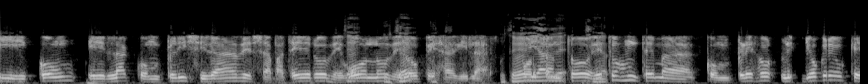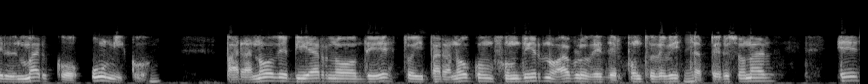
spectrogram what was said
y con eh, la complicidad de Zapatero, de Bono, de López Aguilar. usted Por viable, tanto, señor- esto es un tema complejo. Yo creo que el marco único para no desviarnos de esto y para no confundirnos, hablo desde el punto de vista personal, es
